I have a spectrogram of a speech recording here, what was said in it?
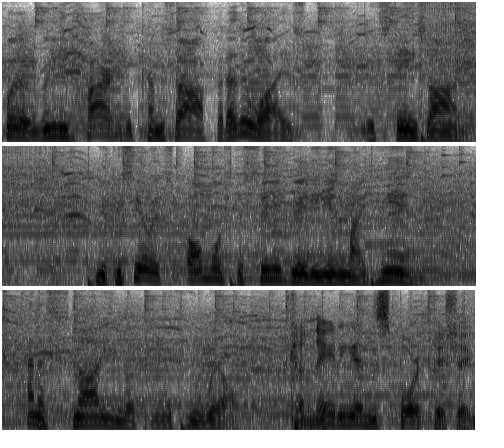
pull it really hard, it comes off. But otherwise, it stays on. You can see how it's almost disintegrating in my hand. Kind of snotty looking, if you will. Canadian Sport Fishing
